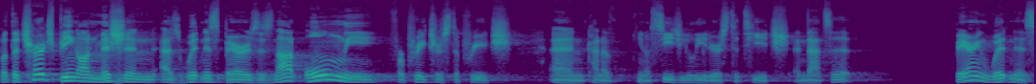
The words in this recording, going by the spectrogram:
But the church being on mission as witness bearers is not only for preachers to preach and kind of, you know, CG leaders to teach, and that's it. Bearing witness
